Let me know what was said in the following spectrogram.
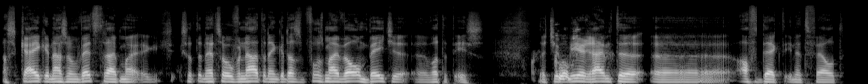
als kijker naar zo'n wedstrijd. Maar ik, ik zat er net zo over na te denken. Dat is volgens mij wel een beetje eh, wat het is. Dat je Klopt. meer ruimte eh, afdekt in het veld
